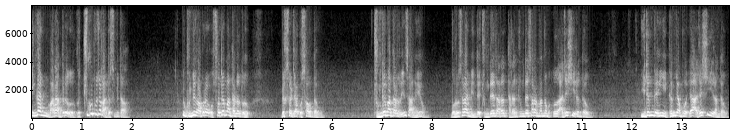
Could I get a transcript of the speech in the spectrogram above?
인간 말 안 들어. 그 주구부작 안 듣습니다. 군대 가보라고. 소대만 달려도 멱살 잡고 싸운다고. 중대만 달려도 인사 안 해요. 모르는 사람이 있는데 중대 다른, 다른 중대 사람 만나면 어, 아저씨 이런다고. 이등병이 병장 보고 야, 아저씨 이런다고.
